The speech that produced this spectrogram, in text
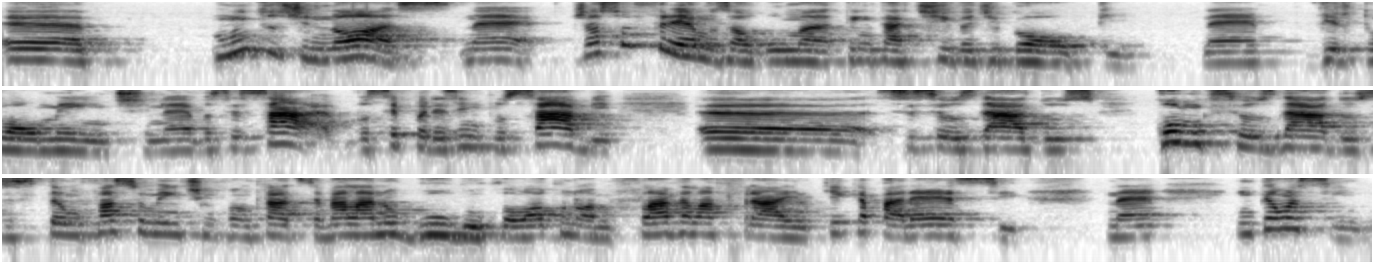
uh, muitos de nós, né, já sofremos alguma tentativa de golpe, né, virtualmente, né? Você sabe, você, por exemplo, sabe uh, se seus dados como que seus dados estão facilmente encontrados. Você vai lá no Google, coloca o nome Flávia Lafraia, o que que aparece, né? Então, assim,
